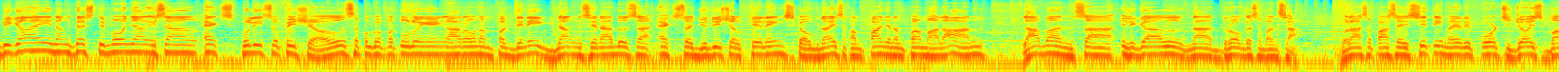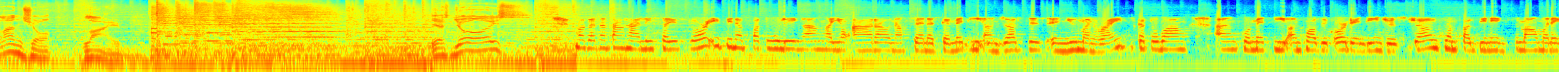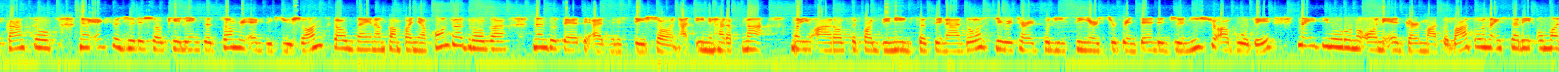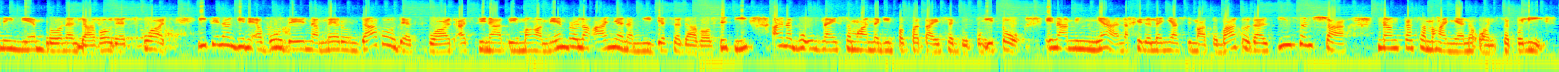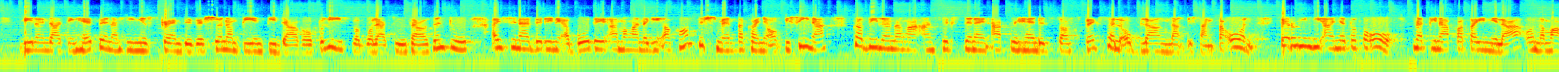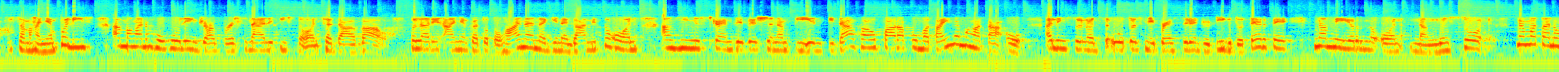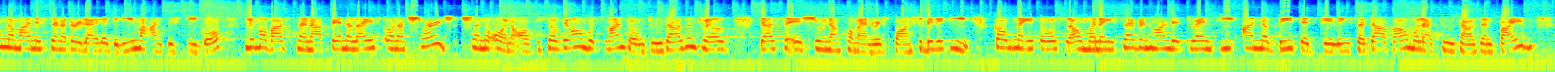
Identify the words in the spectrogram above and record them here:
Nagbigay ng testimonya ang isang ex-police official sa pagpapatuloy ngayong araw ng pagdinig ng Senado sa extrajudicial killings kaugnay sa kampanya ng pamahalaan laban sa illegal na droga sa bansa. Mula sa Pasay City, may report si Joyce Balancho live. Yes, Joyce. Magandang tanghali sa floor. Ipinagpatuloy nga ngayong araw ng Senate Committee on Justice and Human Rights, katuwang ang Committee on Public Order and Dangerous Drugs ang pagdinig sa mga manay kaso ng extrajudicial killings at summary executions kaugnay ng kampanya kontra droga ng Duterte administration. At iniharap na ngayong araw sa pagdinig sa Senado si retired Police Senior Superintendent Junicio Abude na itinuro noon ni Edgar Matobato na isa rin umanay miyembro ng Davao Death Squad. Itinanggi ni Abude na meron Davao Death Squad at sinabing mga miyembro lang anya ng media sa Davao City ang nag-uugnay sa mga naging pagpatay sa grupong ito. Inamin niya na kilala niya si Matobato dahil pinsan siya ng kasamahan niya noon sa polis. Bilang dating hepe ng Heinous Crime Division ng PNP Davao Police magmula 2002 ay sinabi rin ni Abude ang mga naging accomplishment ng kanyang opisina kabilang na nga ang 69 apprehended suspects sa loob lang ng isang taon. Pero hindi anya totoo na pinapatay nila o ng mga kasamahan niyang polis ang mga nahuhuling drug personalities noon sa Davao. Wala rin anyang katotohanan na ginagamit noon ang Heinous Crime Division ng PNP Davao para pumatay ng mga tao, alinsunod sa utos ni President Rodrigo Duterte na mayor noon ng lungsod. Nang matanong naman ni Senator Laila de Lima ang testigo, lumabas na na-penalize o na-charge siya noon ng Office of the Ombudsman taong 2012 dahil sa issue ng command responsibility. Kaugnay ito sa umanay 720 unabated killings sa Davao mula 2005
